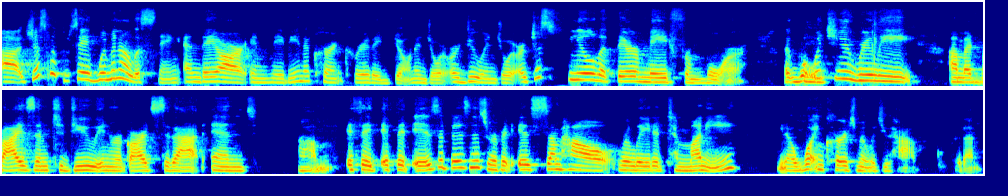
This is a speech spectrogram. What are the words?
Uh, just with say if women are listening and they are in maybe in a current career they don't enjoy or do enjoy or just feel that they're made for more. Like, what mm would you really um, advise them to do in regards to that? And um, if it if it is a business or if it is somehow related to money, you know, what encouragement would you have for them?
